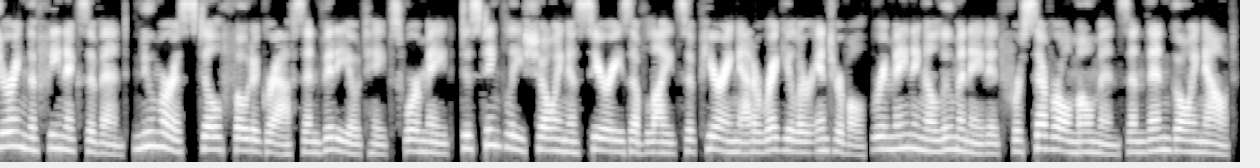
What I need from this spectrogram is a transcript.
During the Phoenix event, numerous still photographs and videotapes were made, distinctly showing a series of lights appearing at a regular interval, remaining illuminated for several moments and then going out.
